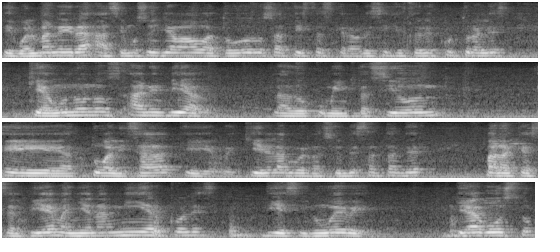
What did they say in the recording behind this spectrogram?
De igual manera, hacemos un llamado a todos los artistas, creadores y gestores culturales que aún no nos han enviado la documentación eh, actualizada que requiere la gobernación de Santander para que hasta el día de mañana, miércoles 19 de agosto,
